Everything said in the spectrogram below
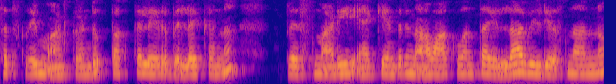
ಸಬ್ಸ್ಕ್ರೈಬ್ ಮಾಡ್ಕೊಂಡು ಪಕ್ಕದಲ್ಲೇ ಇರೋ ಬೆಲ್ಲೈಕನ್ನು ಪ್ರೆಸ್ ಮಾಡಿ, ಯಾಕೆ ಅಂದರೆ ನಾವು ಹಾಕುವಂಥ ಎಲ್ಲ ವೀಡಿಯೋಸ್ ನಾನು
